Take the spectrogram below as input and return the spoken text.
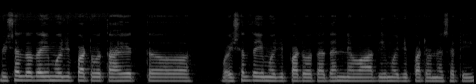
विशालदादा इमोजी पाठवत आहेत. वैशालदा इमोजी पाठवत आहेत धन्यवाद इमोजी पाठवण्यासाठी.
